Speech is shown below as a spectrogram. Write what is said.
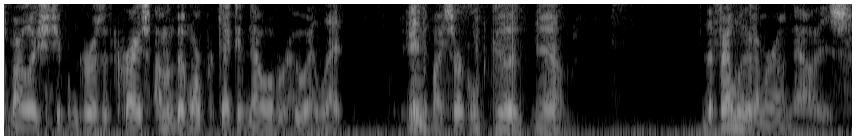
As my relationship grows with Christ, I'm a bit more protective now over who I let into my circle. Good. Yeah. Um, the family that I'm around now is, is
